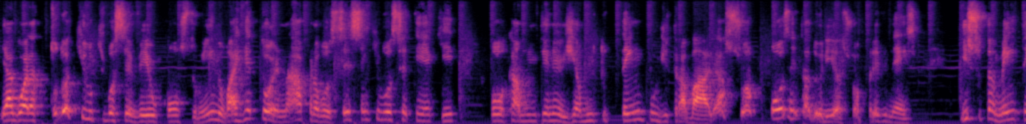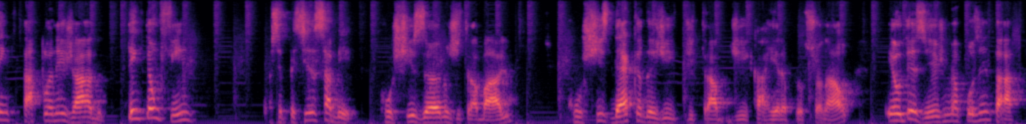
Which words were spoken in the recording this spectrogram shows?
e agora tudo aquilo que você veio construindo vai retornar para você sem que você tenha que colocar muita energia, muito tempo de trabalho. É a sua aposentadoria, a sua previdência. Isso também tem que estar planejado. Tem que ter um fim. Você precisa saber, com X anos de trabalho, com X décadas de, de, de carreira profissional, eu desejo me aposentar.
